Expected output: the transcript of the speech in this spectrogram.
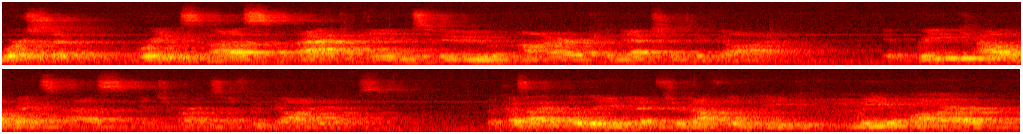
worship brings us back into our connection to God. It recalibrates us in terms of who God is. Because I believe that throughout the week, we are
